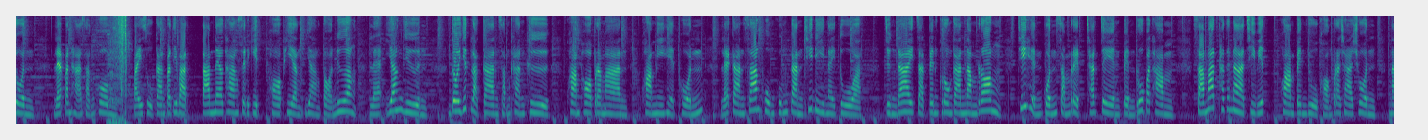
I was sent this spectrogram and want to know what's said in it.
จน และปัญหาสังคม ไปสู่การปฏิบัติตามแนวทางเศรษฐกิจ พอเพียงอย่างต่อเนื่องและยั่งยืน โดยยึดหลักการสำคัญคือ ความพอประมาณ ความมีเหตุผล และการสร้างภูมิคุ้มกันที่ดีในตัว จึงได้จัดเป็นโครงการนำร่อง ที่เห็นผลสำเร็จชัดเจนเป็นรูปธรรม สามารถพัฒนาชีวิตความเป็นอยู่ของประชาชนใน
